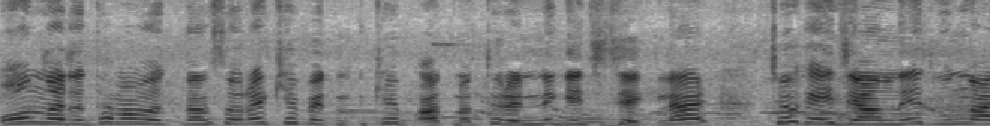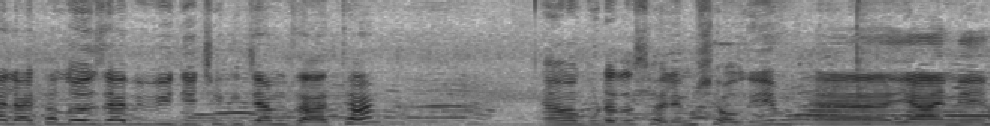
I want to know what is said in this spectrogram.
Onları tamamladıktan sonra kep, et- kep atma törenine geçecekler. Çok heyecanlıyız. Bununla alakalı özel bir video çekeceğim zaten. Ama burada da söylemiş olayım. E, yani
